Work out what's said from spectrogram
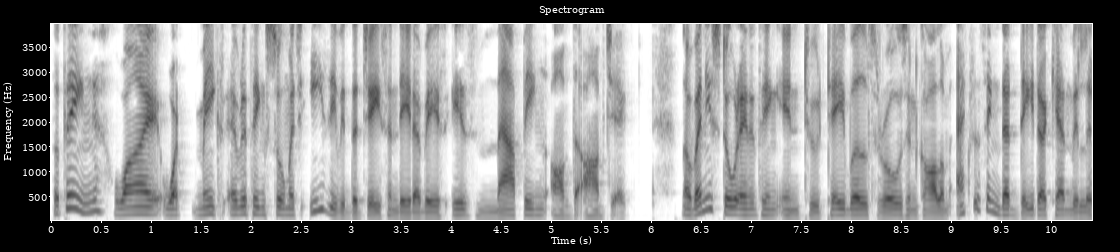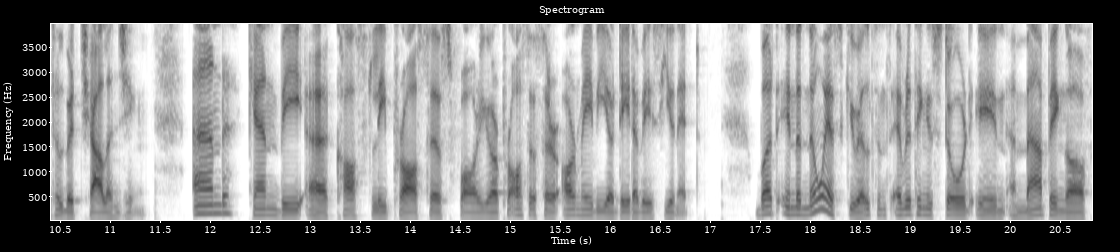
The thing why what makes everything so much easy with the JSON database is mapping of the object. Now, when you store anything into tables, rows, and column, accessing that data can be a little bit challenging and can be a costly process for your processor or maybe your database unit. But in the NoSQL, since everything is stored in a mapping of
